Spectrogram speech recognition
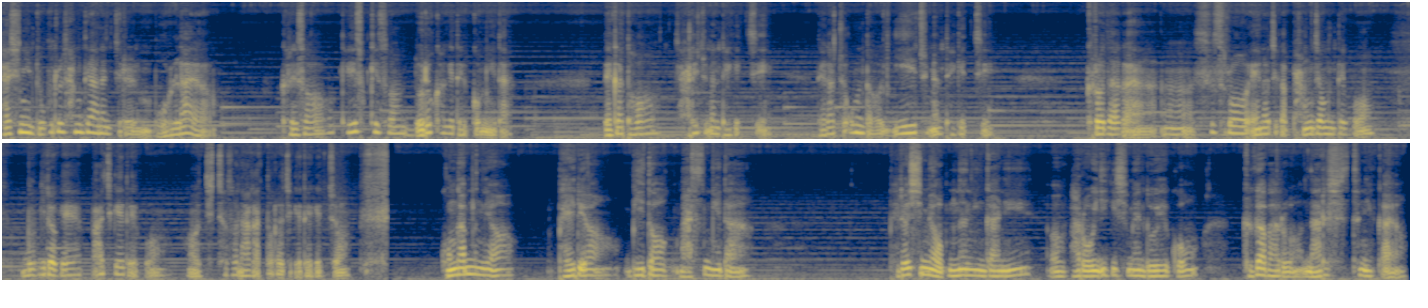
자신이 누구를 상대하는지를 몰라요. 그래서 계속해서 노력하게 될 겁니다. 내가 더 잘해주면 되겠지. 내가 조금 더 이해해주면 되겠지. 그러다가 어, 스스로 에너지가 방정되고 무기력에 빠지게 되고 어, 지쳐서 나가 떨어지게 되겠죠. 공감 능력, 배려, 미덕 맞습니다. 배려심이 없는 인간이 어, 바로 이기심의 노예고 그가 바로 나르시스트니까요.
